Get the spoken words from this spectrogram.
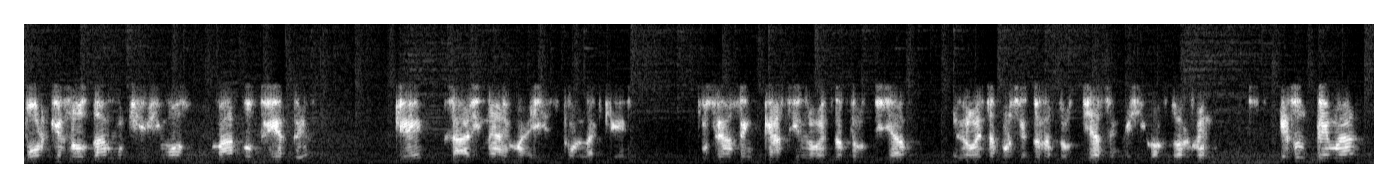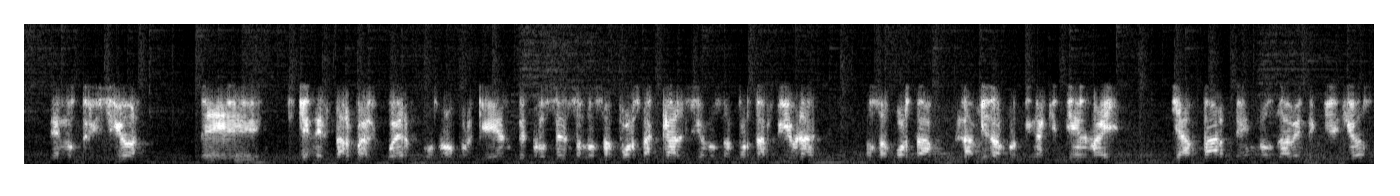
Porque nos da muchísimos más nutrientes que la harina de maíz con la que pues, se hacen casi el 90 tortillas, el 90% de las tortillas en México actualmente. Es un tema de nutrición, de bienestar para el cuerpo, ¿no? Porque este proceso nos aporta calcio, nos aporta fibra, nos aporta la misma proteína que tiene el maíz y aparte nos da beneficios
